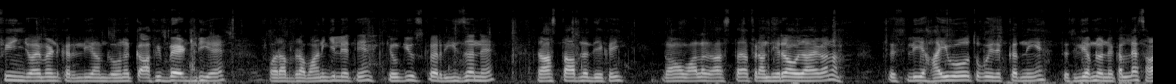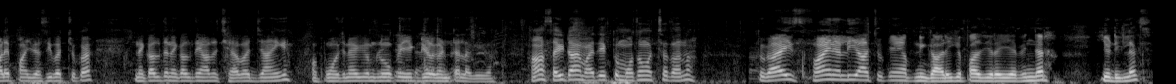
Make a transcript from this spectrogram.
काफ़ी इंजॉयमेंट कर लिया हम लोगों ने, काफ़ी बैठ लिया है। और अब रवानगी लेते हैं, क्योंकि उसका रीज़न है, रास्ता आपने देखा ही, गाँव वाला रास्ता है, फिर अंधेरा हो जाएगा ना। तो इसलिए हाई वो तो कोई दिक्कत नहीं है। तो इसलिए हम लोग निकल रहे हैं, साढ़े पाँच वैसे ही बज चुका है। निकलते निकलते यहाँ से छः बज जाएँगे, और पहुँचने भी हम लोगों को एक डेढ़ घंटा लगेगा। हाँ सही टाइम आए थे एक तो मौसम अच्छा था ना। तो गाइस फाइनली आ चुके हैं अपनी गाड़ी के पास, ये रही है एवेंजर ये डिलक्स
